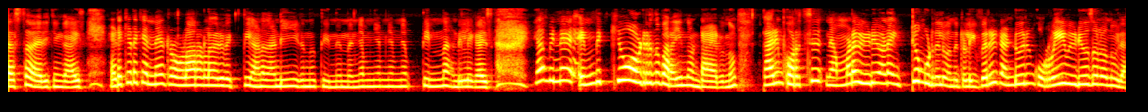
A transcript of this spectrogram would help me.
രസമായിരിക്കും ഗായ്സ് ഇടയ്ക്കിടയ്ക്ക് എന്നെ ട്രോളാറുള്ള ഒരു വ്യക്തിയാണ് അതാണ്ട് ഈ ഇരുന്ന് തിന്നുന്നത് ഞം ഞം ഞം ഞം. തിന്നാണ്ടില്ലേ ഗൈസ് ഞാൻ പിന്നെ എന്തൊക്കെയോ അവിടെ ഇരുന്ന് പറയുന്നുണ്ടായിരുന്നു. കാര്യം കുറച്ച് നമ്മുടെ വീഡിയോ ആണ് ഏറ്റവും കൂടുതൽ വന്നിട്ടുള്ളത്. ഇവർ രണ്ടുപേരും കുറേ വീഡിയോസുകളൊന്നുമില്ല.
